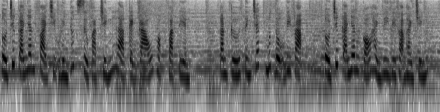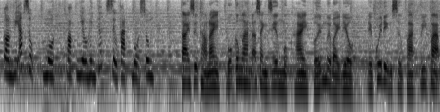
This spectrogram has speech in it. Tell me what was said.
tổ chức cá nhân phải chịu hình thức xử phạt chính là cảnh cáo hoặc phạt tiền. Căn cứ tính chất mức độ vi phạm, tổ chức cá nhân có hành vi vi phạm hành chính còn bị áp dụng một hoặc nhiều hình thức xử phạt bổ sung. Tại dự thảo này, Bộ Công an đã dành riêng mục 2 với 17 điều để quy định xử phạt vi phạm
